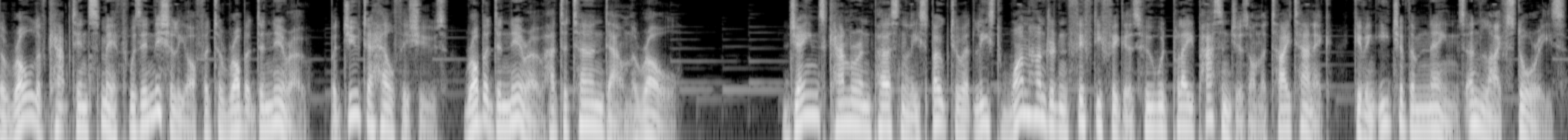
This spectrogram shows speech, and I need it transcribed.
The role of Captain Smith was initially offered to Robert De Niro, but due to health issues, Robert De Niro had to turn down the role. James Cameron personally spoke to at least 150 figures who would play passengers on the Titanic, giving each of them names and life stories.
